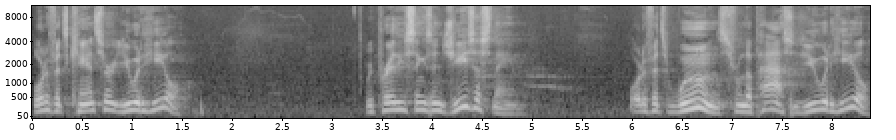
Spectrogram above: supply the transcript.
Lord, if it's cancer, you would heal. We pray these things in Jesus' name. Lord, if it's wounds from the past, you would heal.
